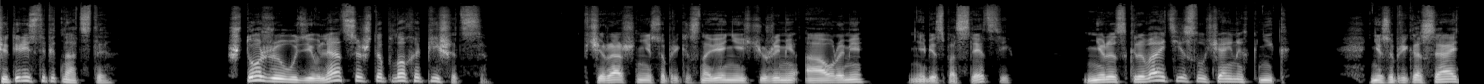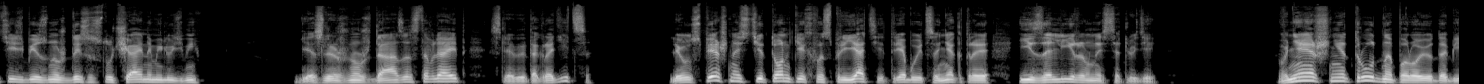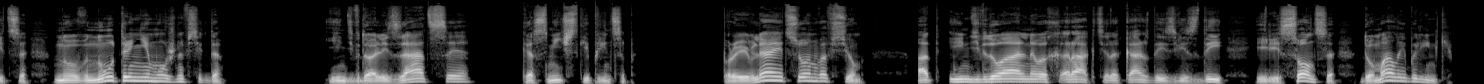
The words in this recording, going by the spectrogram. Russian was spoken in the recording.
415. Что же удивляться, что плохо пишется? Вчерашнее соприкосновение с чужими аурами не без последствий. Не раскрывайте случайных книг. Не соприкасайтесь без нужды со случайными людьми. Если же нужда заставляет, следует оградиться. Для успешности тонких восприятий требуется некоторая изолированность от людей. Внешне трудно порою добиться, но внутренне можно всегда. Индивидуализация — космический принцип. Проявляется он во всем, от индивидуального характера каждой звезды или солнца до малой былинки.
